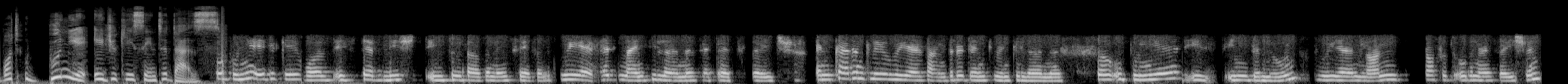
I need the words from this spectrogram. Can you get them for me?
what Ubunye Educare Center does. Ubunye Educate was established in 2007. We had 90 learners at that stage, and currently we have 120 learners. So Ubunye is in the known. We are a non-profit organization.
